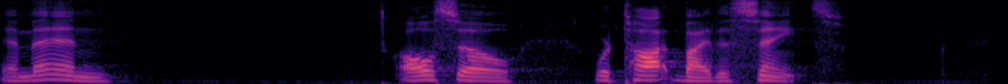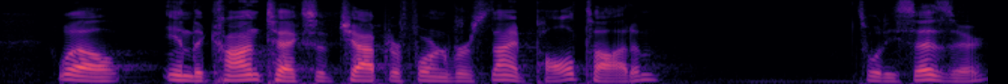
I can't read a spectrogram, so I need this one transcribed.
And then also, we're taught by the saints. Well, in the context of chapter 4 and verse 9, Paul taught him. That's what he says there.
